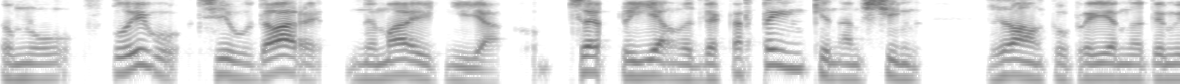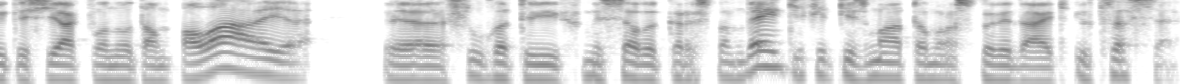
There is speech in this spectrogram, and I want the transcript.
Тому впливу ці удари не мають ніякого. Це приємно для картинки. Нам всім зранку приємно дивитися, як воно там палає, е, слухати їх місцевих кореспондентів, які з матом розповідають, і це все.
